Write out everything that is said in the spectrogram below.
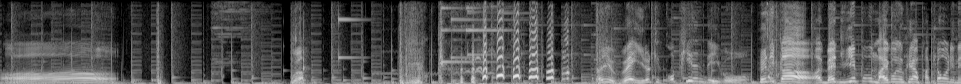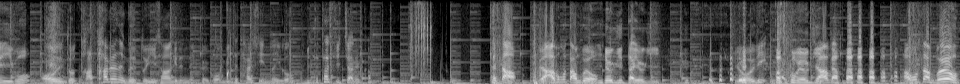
어. 뭐야 아니 왜 이렇게 꼽히는데 이거? 그러니까 아, 맨 위에 부분 말고는 그냥 박혀버리네 이거 어, 너다 타면은 근데 또 이상하게 된다니까 이거 밑에 탈 수 있나 이거? 밑에 탈 수 있지 않을까? 됐다. 왜 아무것도 안 보여? 여기 있다 여기 이거 어디? 봐봐 여기 야, 있다 아무것도 안 보여.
